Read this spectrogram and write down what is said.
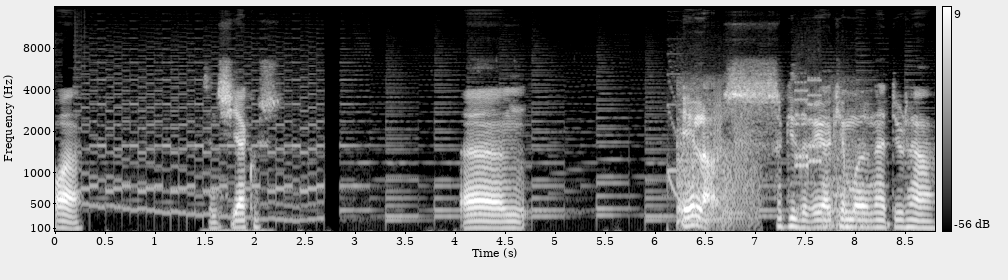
Tror jeg. Sådan cirkus. Øhm, ellers så gider vi ikke at kæmpe mod den her dude her.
